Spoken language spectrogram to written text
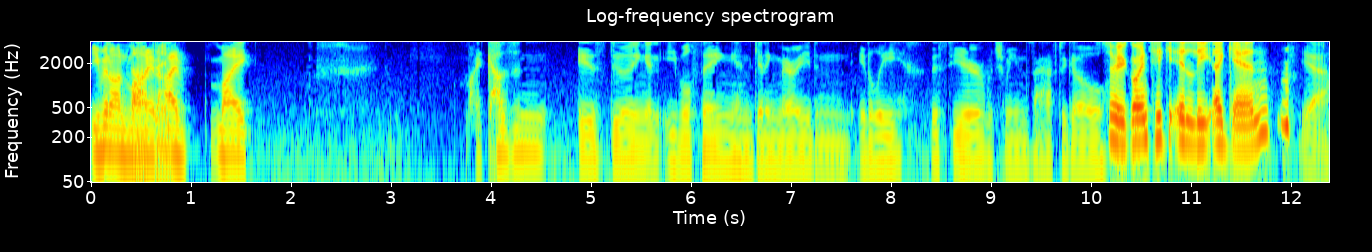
Even on mine, me. I've my my cousin is doing an evil thing and getting married in Italy this year, which means I have to go. So you're going to Italy again? yeah.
